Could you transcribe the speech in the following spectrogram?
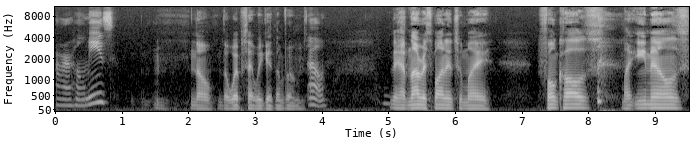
Our homies. No, the website we get them from. Oh. They have not responded to my phone calls, my emails,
